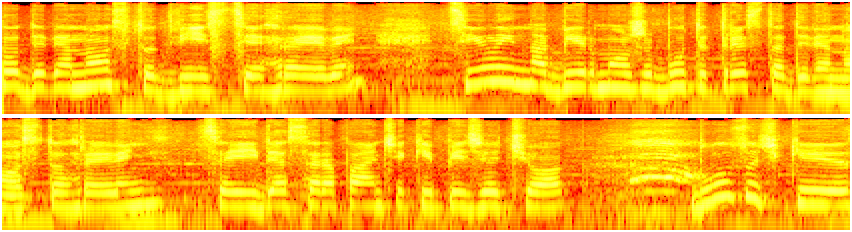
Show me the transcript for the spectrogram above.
190-200 гривень. Цілий набір може бути 390 гривень. Це йде сарафанчик і піджачок. Блузочки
